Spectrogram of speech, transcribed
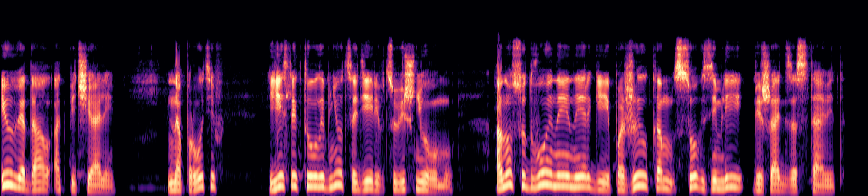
и увядал от печали. Напротив, если кто улыбнется деревцу вишневому — оно с удвоенной энергией по жилкам сок земли бежать заставит.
